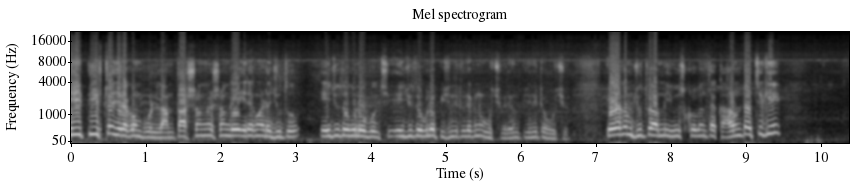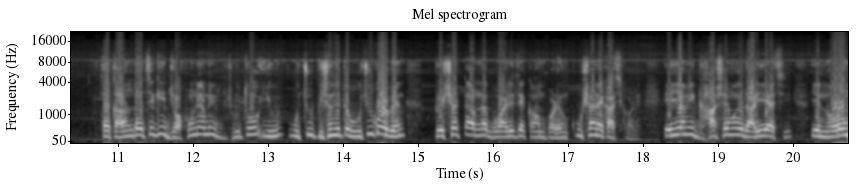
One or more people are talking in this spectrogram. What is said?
এই টিপসটা যেরকম বললাম, তার সঙ্গে সঙ্গে এরকম একটা জুতো এই জুতোগুলো বলছি, এই জুতোগুলো পিছন দিকটা দেখুন উঁচু, দেখুন পিছন দিকটা উঁচু। এরকম জুতো আপনি ইউজ করবেন, তার কারণটা হচ্ছে কি, তার কারণটা হচ্ছে কি, যখনই আপনি জুতো উঁচু, পিছন দিকটা উঁচু করবেন প্রেশারটা আপনার গোয়ালিতে কম পড়ে এবং কুশানে কাজ করে। এই যে আমি ঘাসের মধ্যে দাঁড়িয়ে আছি, যে নরম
